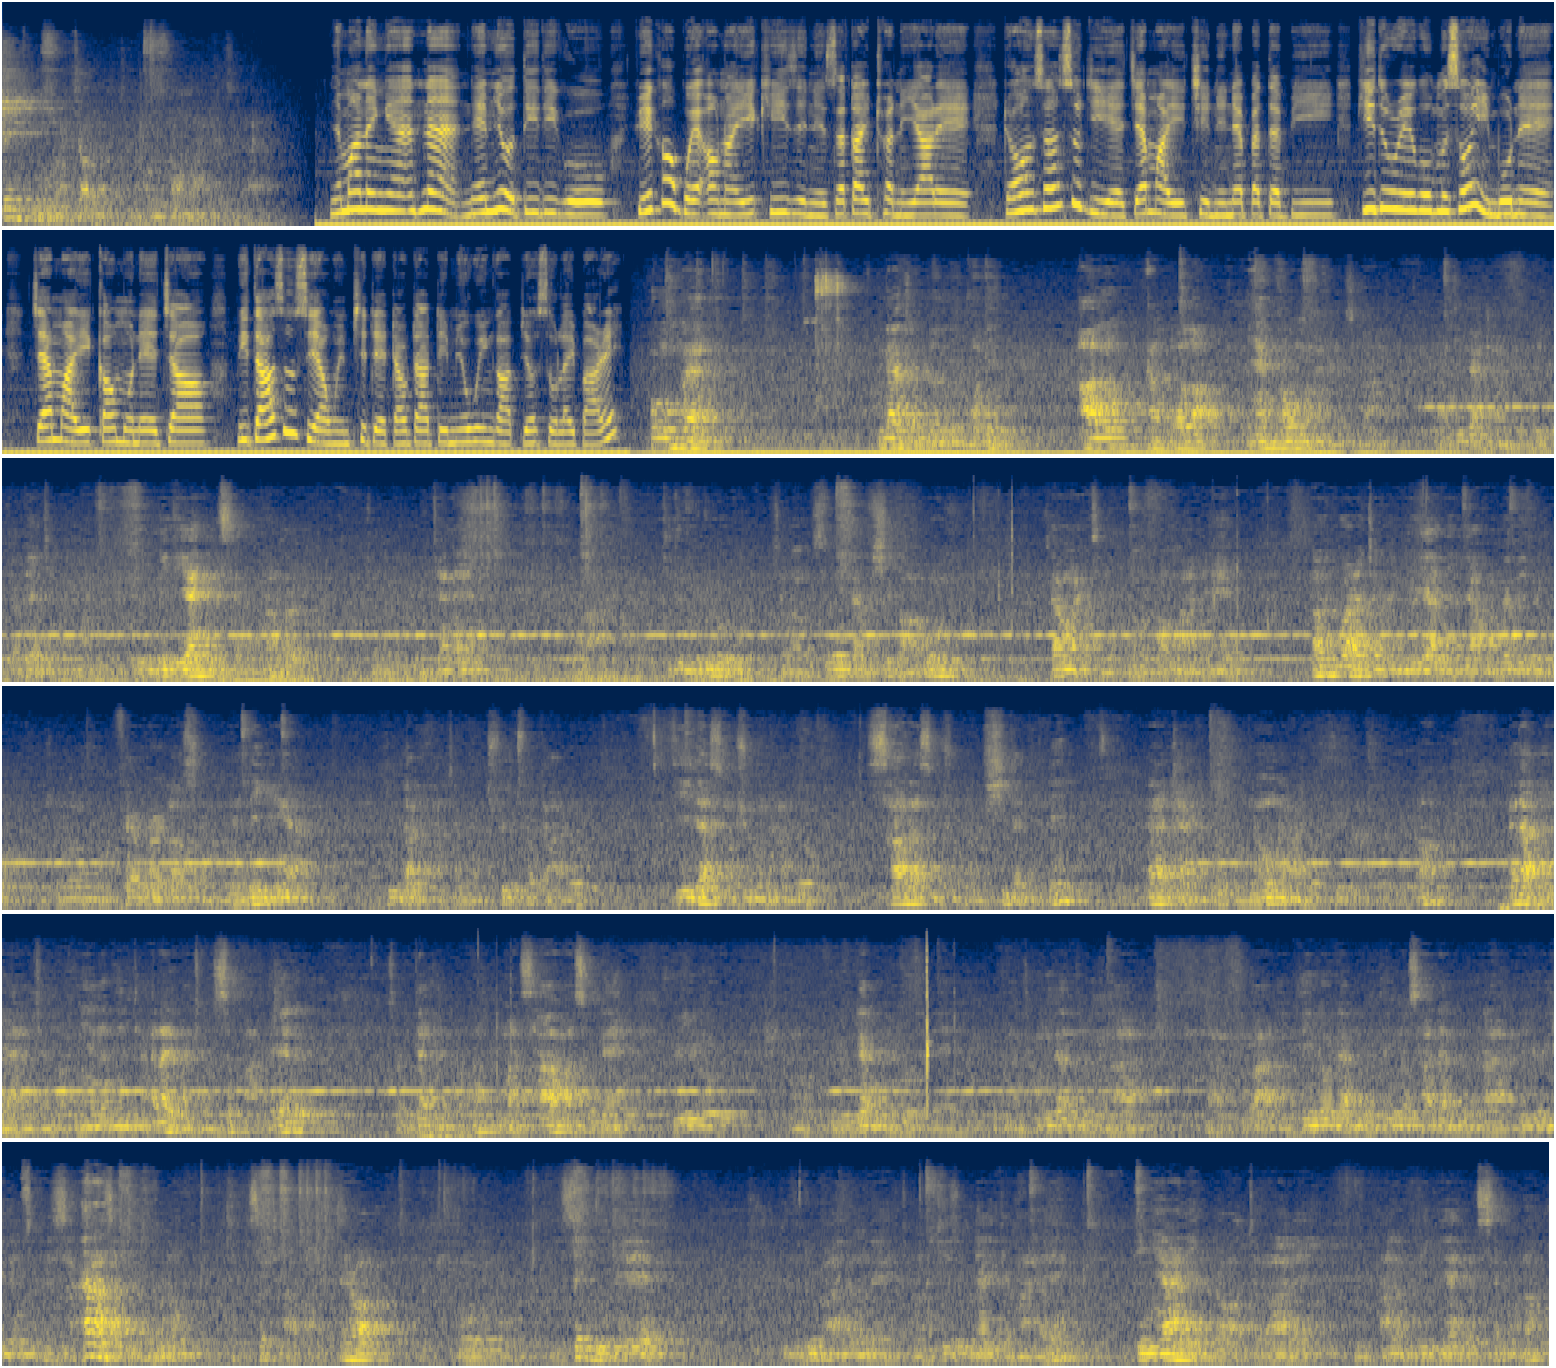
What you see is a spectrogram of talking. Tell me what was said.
စိတ်ကူမှာကြောက်တော့ကျွန်တော်ကောင်းပါတယ်ဆိုတာမြန်မာနိုင်ငံအနှံ့နယ်မြို့အသီးသီးကိုရွေးကောက်ပွဲအောင်နိုင်ရေးခီးစဉ်တွေဇက်တိုက်ထွက်နေရတဲ့ဒေါန်ဆန်းစုကြည်ရဲ့ကျမ်းမာရေးခြေအနေနဲ့ပတ်သက်ပြီးပြည်သူတွေကိုမစိုးရိမ်ဖို့နဲ့ကျမ်းမာရေးကောင်းမွန်တဲ့အကြောင်းမိသားစုဆရာဝန်ဖြစ်တဲ့ဒေါက်တာတင်မျိုးဝင်းကပြောဆိုလိုက်ပါတယ်ပုံမှန်ခုနကျွန်တော်ပြောလို့ပါလေအားလုံးအပေါ်လာအရင်ကောင်းပါတယ်ဆိုတာအဓိကထားပြီးပြောပြချင်ပါတယ်ဒီမီဒီယာနဲ့ဆက်နော်ကျွန်တော်ကျန်တဲ့ဒီလိုမျိုးကျွန်တော် စိုးရိမ်တာမရှိပါဘူးကျမ်းမာရေးကျွန်တော်ကောင်းပါတယ်နောက်တစ်ခုကကျွန်တော်နေရာနေရာမှာပဲဖြစ်လို့ပေါ့ကျွန်တော် February လောက်ဆိုရင်နေ့ရင်းကဒီလာကကျွန်တော်ချွေးထွက်တာတော့ရေဓာတ်ဆုံးရှုံးတာတော့စားဓာတ်ဆုံးရှုံးတာရှိတယ်လေအဲ့ဒါကြောင့်နှုံးတာတော့ပြပါနော်အဲ့ဒါတွေရကျွန်တော်အမြင်နဲ့မြင်တာအဲ့ဒါတွေကျွန်တော်စစ်ပါတယ်လို့ကျွန်တော်တက်တယ်ပေါ့နော်ဒီမှာစားမှာဆိုလဲဗီဒီယိုဗီဒီယိုကမျိုးတွေလည်းထုံးတတ်တယ်လားဒါ ဆိုတာဒီလိုတဲ့မျိုးဒီလိုစားတဲ့မျိုးလားဗီဒီယိုအင်းလုံးစစ်အဲ့ဒါစားကျွန်တော်စစ်တာပါအဲ့တော့ဟိုစိတ်ကူပေးတဲ့ဒီလိုအားလုံးလည်းကျွန်တော်ကျေးဇူးများတင်ပါတယ်ပညာတွေတော့ကျွန်တော်ကလည်းအားလုံးဒီရိုက်တဲ့ဆက်ပါနော်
